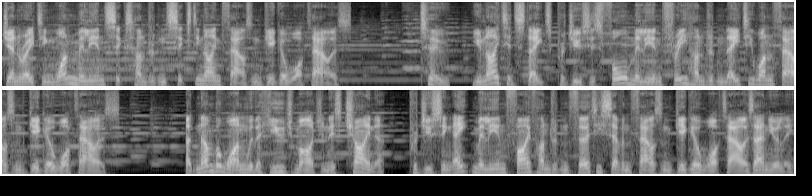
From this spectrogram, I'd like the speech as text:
generating 1,669,000 gigawatt hours. 2. United States produces 4,381,000 gigawatt hours. At number 1 with a huge margin is China, producing 8,537,000 gigawatt hours annually.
